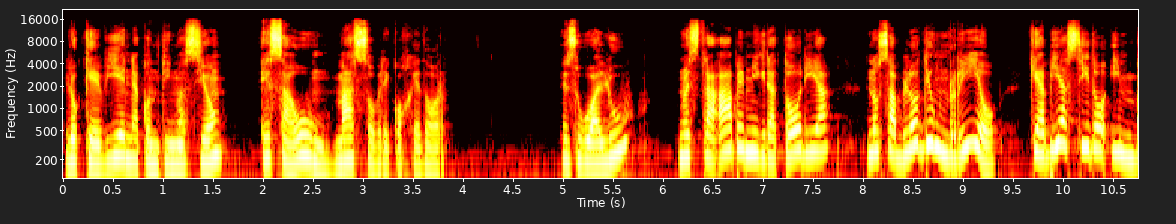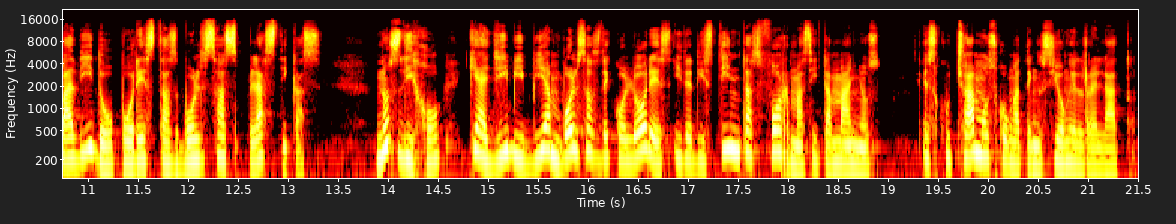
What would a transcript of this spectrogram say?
lo que viene a continuación es aún más sobrecogedor. Esgualú, nuestra ave migratoria, nos habló de un río que había sido invadido por estas bolsas plásticas. Nos dijo que allí vivían bolsas de colores y de distintas formas y tamaños. Escuchamos con atención el relato.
